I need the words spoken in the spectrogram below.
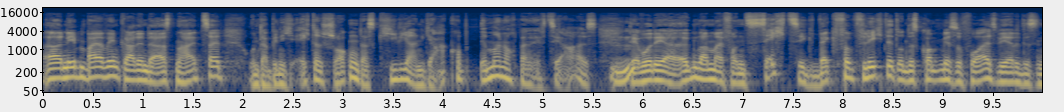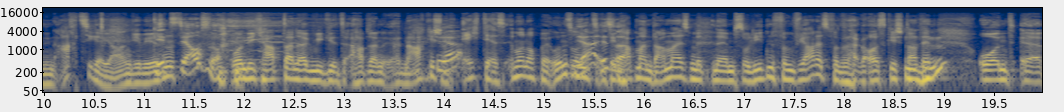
äh, nebenbei erwähnt, gerade in der ersten Halbzeit. Und da bin ich echt erschrocken, dass Kilian Jakob immer noch beim FCA ist. Mhm. Der wurde ja irgendwann mal von 60 wegverpflichtet und es kommt mir so vor, als wäre das in den 80er Jahren gewesen. Geht's dir auch so? Und ich habe dann irgendwie ge- hab dann nachgeschaut, Ja. echt, der ist immer noch bei uns und Ja, den er. hat man damals mit einem soliden Fünfjahresvertrag ausgestattet Mhm. und äh,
